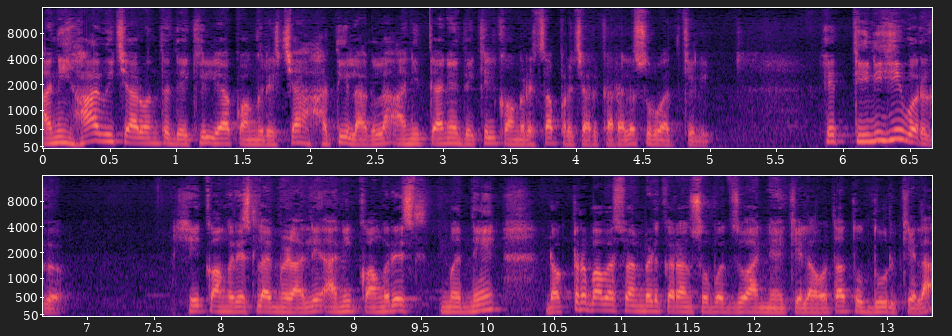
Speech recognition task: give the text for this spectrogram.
आणि हा विचारवंत देखील या काँग्रेसच्या हाती लागला आणि त्याने देखील काँग्रेसचा प्रचार करायला सुरुवात केली. हे तिन्ही वर्ग हे काँग्रेसला मिळाले आणि काँग्रेसमध्ये डॉक्टर बाबासाहेब आंबेडकरांसोबत जो अन्याय केला होता तो दूर केला.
